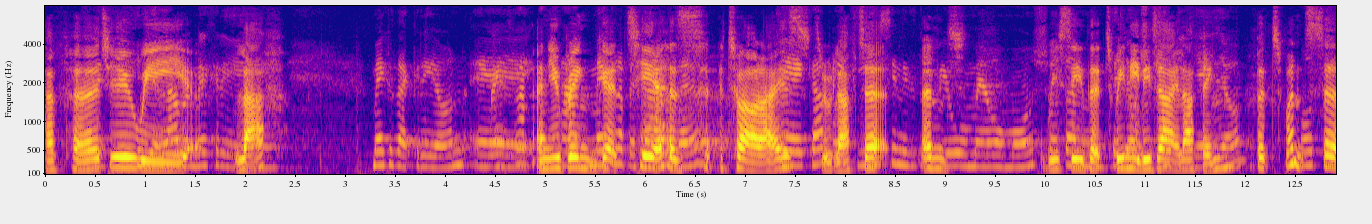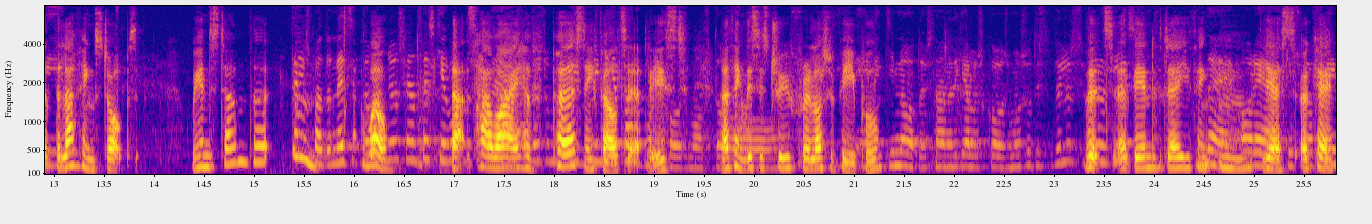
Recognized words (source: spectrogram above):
have heard you, we laugh. And you bring uh, tears to our eyes through laughter, and we see that we nearly die laughing. But once uh, the laughing stops, we understand that. Hmm, well, that's how I have personally felt it, at least. I think this is true for a lot of people. But at the end of the day, you think, mm, yes, okay.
